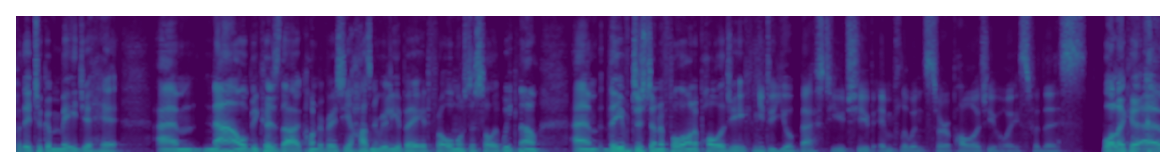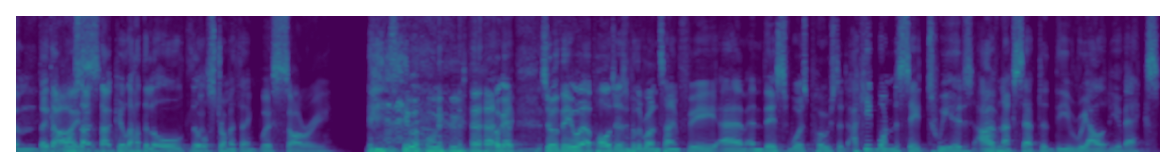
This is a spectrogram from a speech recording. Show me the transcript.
but they took a major hit. Um, now, because that controversy hasn't really abated for almost a solid week now, um, they've just done a full-on apology. Can you do your best YouTube influencer apology voice for this? Well, like a, um, like that, what was Guys. that, that girl that had the little little strummer thing. We're sorry. okay, so they were apologizing for the runtime fee, um, and this was posted. I keep wanting to say tweeted. I haven't accepted the reality of X,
